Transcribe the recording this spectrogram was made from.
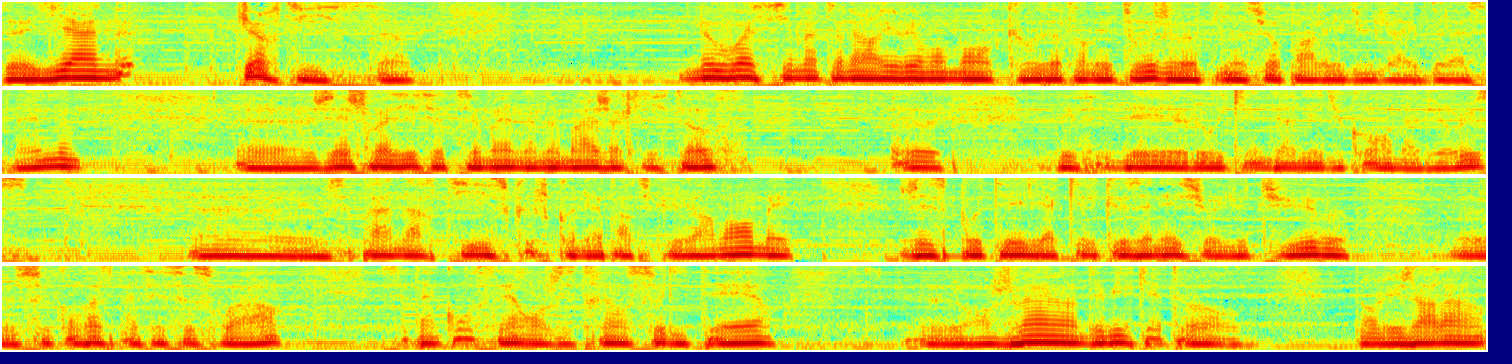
de Ian Curtis. Nous voici maintenant arrivés au moment que vous attendez tous. Je veux bien sûr parler du live de la semaine. Euh, J'ai choisi cette semaine un hommage à Christophe, décédé le week-end dernier du coronavirus. Euh, c'est pas un artiste que je connais particulièrement, mais j'ai spoté il y a quelques années sur YouTube euh, ce qu'on va se passer ce soir. C'est un concert enregistré en solitaire euh, en juin 2014 dans les, jardins,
